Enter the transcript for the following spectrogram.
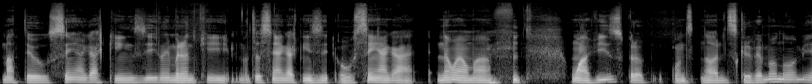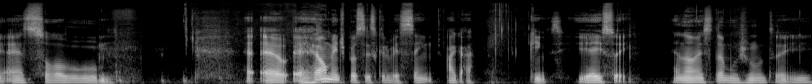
Mateus sem H15. Lembrando que Mateus sem H15 ou sem H não é uma, um aviso para na hora de escrever meu nome, é só o. É, é, é realmente para você escrever sem H15. E é isso aí. É nós, tamo junto aí.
